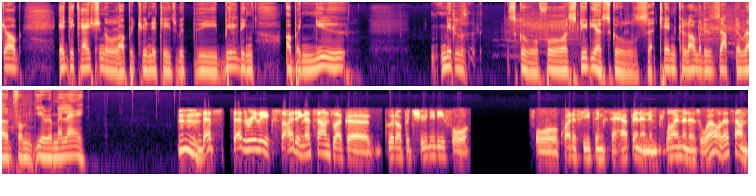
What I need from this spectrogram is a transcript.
job educational opportunities with the building of a new middle school for studio schools, uh, 10 kilometres up the road from Yiramalay. Mm, that's that's really exciting. That sounds like a good opportunity for for quite a few things to happen and employment as well. That sounds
